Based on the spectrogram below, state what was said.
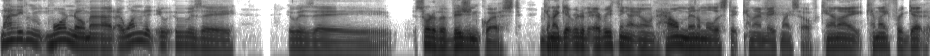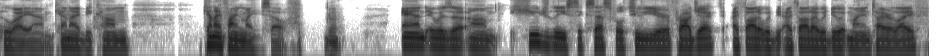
not even more nomad. I wanted it, it, it was a it was a sort of a vision quest. Mm-hmm. Can I get rid of everything I own? How minimalistic can I make myself? Can I can I forget who I am? Can I become can I find myself? Yeah and it was a um, hugely successful two year project. I thought it would be. I thought I would do it my entire life.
